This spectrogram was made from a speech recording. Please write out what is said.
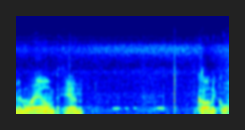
In round and conical.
